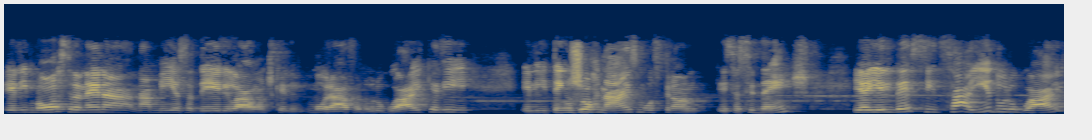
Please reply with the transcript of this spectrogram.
Ele mostra, né, na, na mesa dele lá onde que ele morava no Uruguai, que ele ele tem os jornais mostrando esse acidente, e aí ele decide sair do Uruguai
